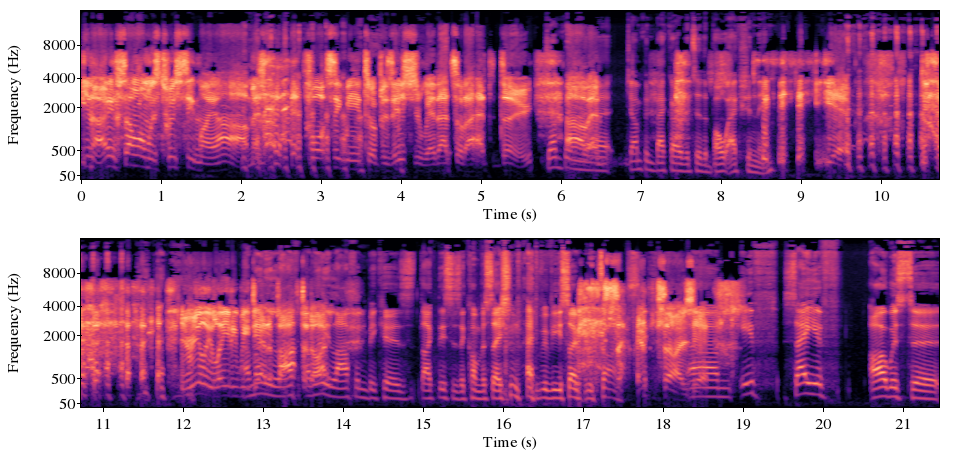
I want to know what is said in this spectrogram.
you know, if someone was twisting my arm and forcing me into a position where that's what I had to do, Jumping, Um, uh, jumping back over to the bolt action then. yeah, you're really leading me I'm down a path I'm only laughing because like this is a conversation I've had with you so many so times. many times, yeah. Um, if say if I was to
